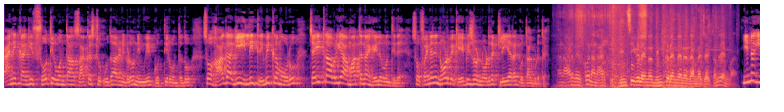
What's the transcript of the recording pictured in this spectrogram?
ಪ್ಯಾನಿಕ್ ಆಗಿ ಸೋತಿರುವಂತಹ ಸಾಕಷ್ಟು ಉದಾಹರಣೆಗಳು ನಿಮಗೆ ಗೊತ್ತಿರುವಂಥದ್ದು. ಸೊ ಹಾಗಾಗಿ ಇಲ್ಲಿ ತ್ರಿವಿಕ್ರಮ್ ಅವರು ಚೈತ್ರ ಅವರಿಗೆ ಆ ಮಾತನ್ನ ಹೇಳಿರುವಂತಿದೆ ಸೊ ಫೈನಲಿ ನೋಡ್ಬೇಕು ಎಪಿಸೋಡ್ ನೋಡಿದ್ರೆ ಕ್ಲಿಯರ್ ಆಗಿ ಗೊತ್ತಾಗ್ಬಿಡುತ್ತೆ. ನಾನು ಆಡಬೇಕು ನಾನು ಆಡ್ತೀನಿ. ದಿನಸಿಗಳು ನಿಮ್ಮ ನಿಮ್ ಕಡೆಯಿಂದ ಏನಾದ್ರು ಡ್ಯಾಮೇಜ್ ಆಯ್ತು ಅಂದ್ರೆ ಏನು ಮಾಡಿ ಇನ್ನು ಈ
